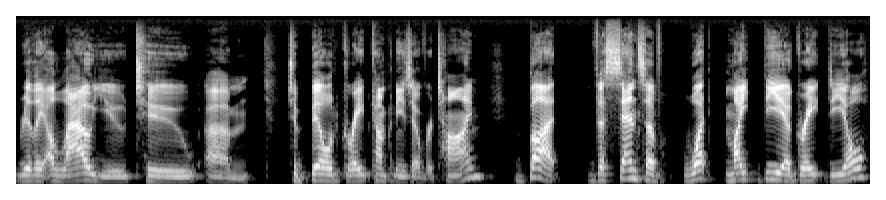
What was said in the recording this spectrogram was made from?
really allow you to um, to build great companies over time. But the sense of what might be a great deal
